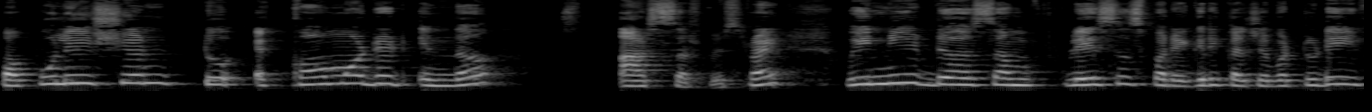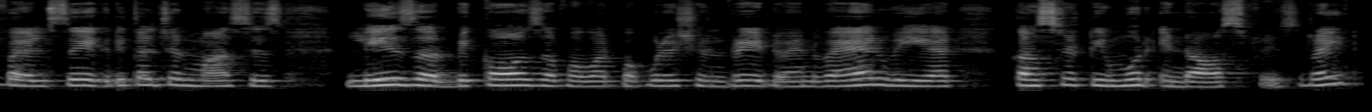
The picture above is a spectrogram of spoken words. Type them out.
population to accommodate in the earth surface right? We need uh, some places for agriculture but today if i'll say agriculture mass is lesser because of our population rate and where we are constructing more industries right?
